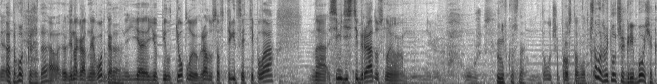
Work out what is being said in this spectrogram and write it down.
Это водка же, да? а, Виноградная водка. Да. Я ее пил теплую, градусов 30 тепла, на 70-градусную. Ужас. Невкусно. Да лучше просто водка. Что может быть лучше грибочек,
